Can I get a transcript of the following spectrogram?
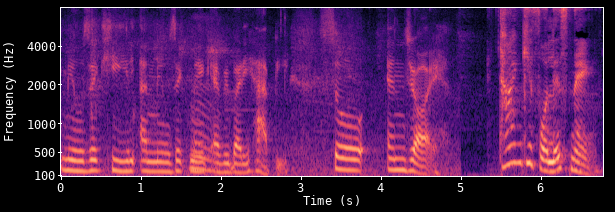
music heal and music make hmm. everybody happy. So enjoy. Thank you for listening.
